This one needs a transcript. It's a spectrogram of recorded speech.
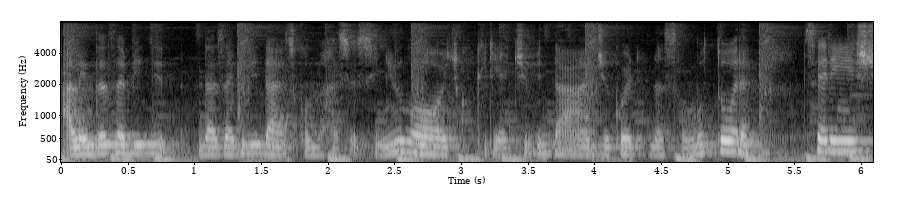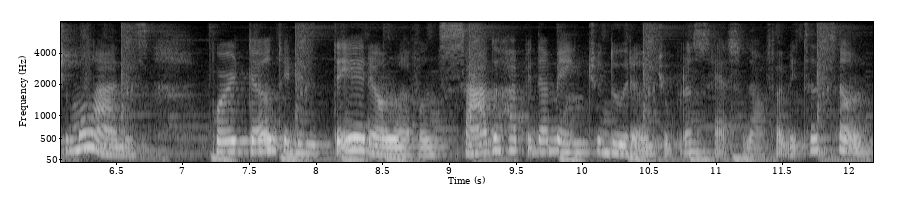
além das habilidades como raciocínio lógico, criatividade e coordenação motora serem estimuladas. Portanto, eles terão avançado rapidamente durante o processo da alfabetização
